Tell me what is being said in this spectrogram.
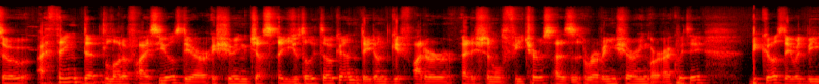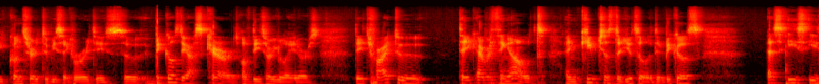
So I think that a lot of ICOs they are issuing just a utility token. They don't give other additional features as revenue sharing or equity because they would be considered to be securities. So because they are scared of these regulators, they try to take everything out and keep just the utility because SEC,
